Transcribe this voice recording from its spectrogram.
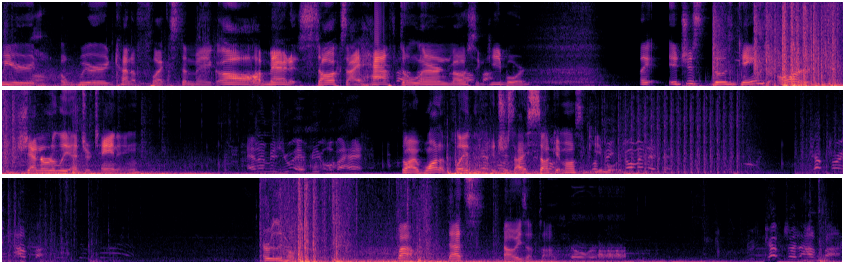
weird, a weird kind of flex to make. Oh man, it sucks. I have to learn mouse and keyboard. Like it just those games are generally entertaining, Enemy UAV overhead. so I want to play them. It's just I suck at mouse and keyboard. dominated. Capturing Alpha. I really hope. Wow, that's oh he's up top. We've captured Alpha.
